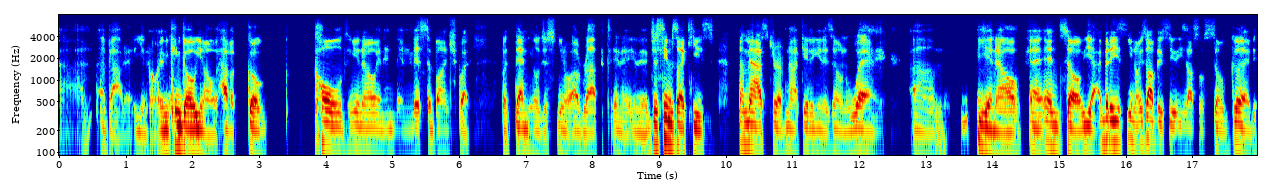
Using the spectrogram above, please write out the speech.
uh, about it. You know, and can go, you know, have a go cold, you know, and, and, and miss a bunch, but but then he'll just you know erupt, and it, and it just seems like he's a master of not getting in his own way. Um, you know, and, and so yeah, but he's you know he's obviously he's also so good.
